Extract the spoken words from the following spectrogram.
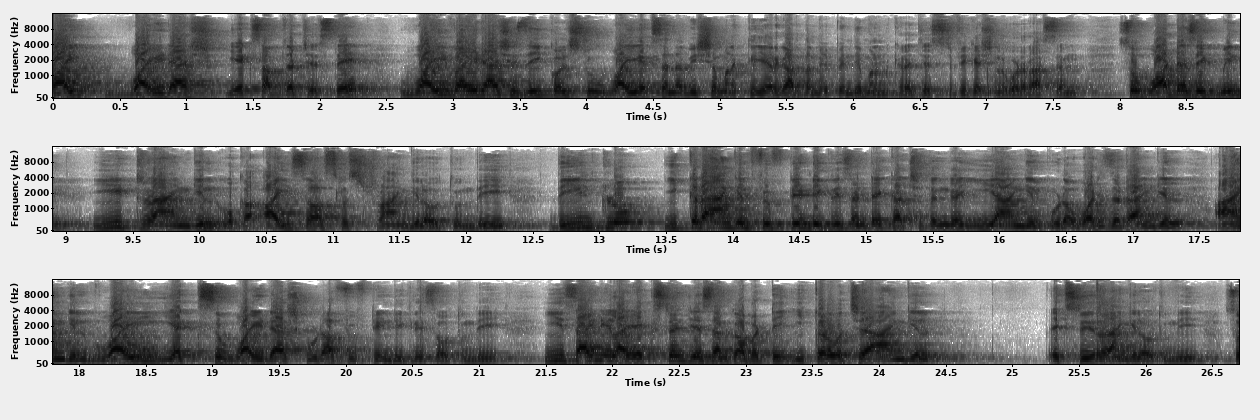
Y Y dash X observe చేస్తే Y Y dash is equals to Y X అన్న విషయం మనకు క్లియర్గా అర్థమైపోయింది. మనం ఇక్కడ జస్టిఫికేషన్లో కూడా రాసాం. So what does it mean? ఈ ట్రాంగిల్ ఒక ఐసాస్లెస్ ట్రాంగిల్ అవుతుంది. దీంట్లో ఇక్కడ యాంగిల్ ఫిఫ్టీన్ డిగ్రీస్ అంటే ఖచ్చితంగా ఈ యాంగిల్ కూడా what is that angle angle Y X Y dash కూడా ఫిఫ్టీన్ డిగ్రీస్ అవుతుంది. ఈ సైన్ ఇలా ఎక్స్టెండ్ చేశాం కాబట్టి ఇక్కడ వచ్చే యాంగిల్ ఎక్స్టీరియర్ యాంగిల్ అవుతుంది. సో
